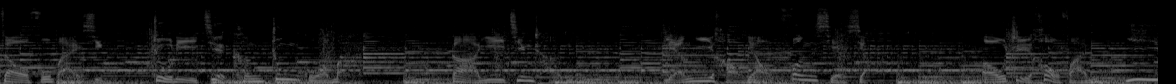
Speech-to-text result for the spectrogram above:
造福百姓，助力健康中国梦。大医精诚，良医好药方显效，熬制浩繁医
